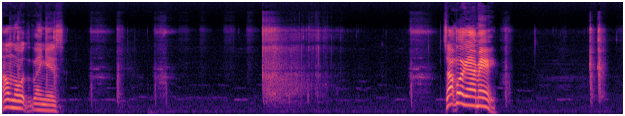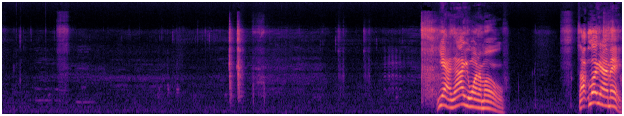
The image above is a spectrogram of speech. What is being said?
I don't know what the thing is. Stop looking at me! Yeah, now you want to move. Stop looking at me!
